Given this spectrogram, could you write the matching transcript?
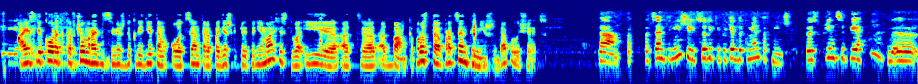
кредитов. А если коротко, в чем разница между кредитом от Центра поддержки предпринимательства и от, от банка? Просто проценты ниже, да, получается? Да, проценты ниже, и все-таки пакет документов меньше. То есть, в принципе, э,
